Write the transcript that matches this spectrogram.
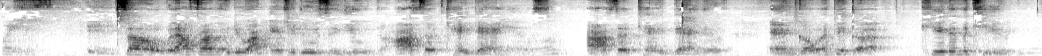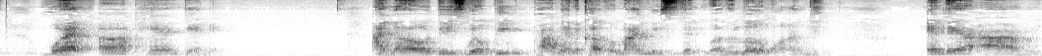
Please. So without further ado, I'm introducing you to Arthur K. Daniels. Arthur K. Daniels. And go and pick up Kid in the Q. What a pandemic. I know these will be probably in a couple of my nieces, and, well, the little ones, and they're um,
